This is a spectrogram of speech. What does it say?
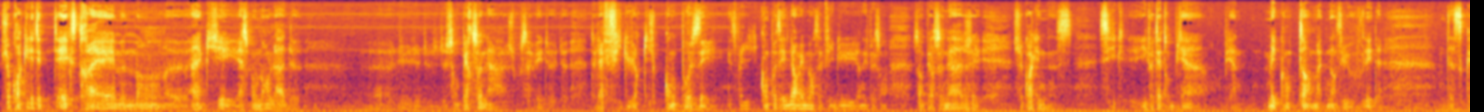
je crois qu'il était extrêmement euh, inquiet à ce moment-là de, euh, de, de- son personnage, vous savez, de la figure qu'il composait. pas? Il composait énormément sa figure, son, son personnage. Et je crois qu'il doit être bien, bien mécontent maintenant, si vous voulez, de, ce que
